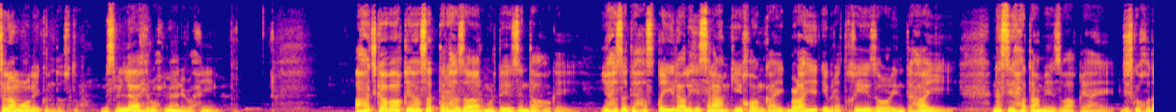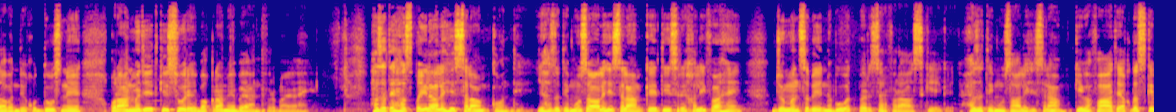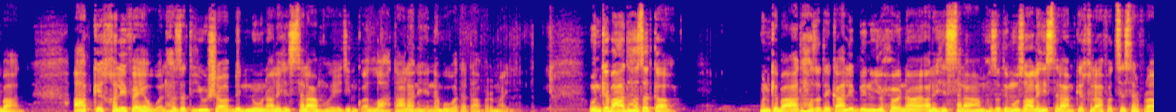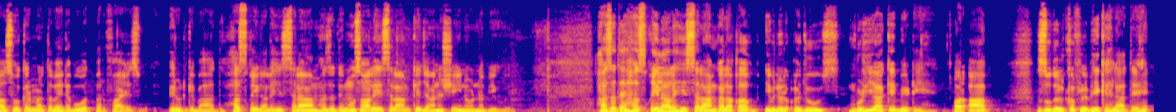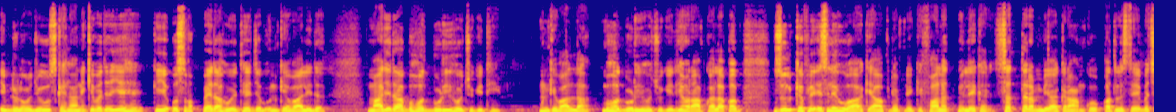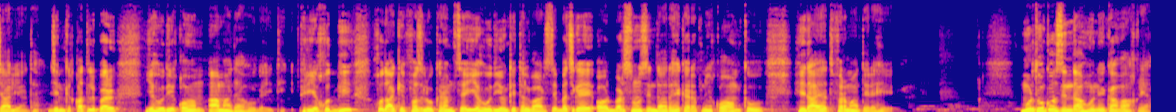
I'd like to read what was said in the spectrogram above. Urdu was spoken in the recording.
السلام علیکم دوستو۔ بسم اللہ الرحمن الرحیم۔ آج کا واقعہ ستر ہزار مردے زندہ ہو گئے۔ یہ حضرت حسقیل علیہ السلام کی قوم کا ایک بڑا ہی عبرت خیز اور انتہائی نصیحت آمیز واقعہ ہے، جس کو خدا بند قدوس نے قرآن مجید کی سور بقرہ میں بیان فرمایا ہے۔ حضرت حسقیل علیہ السلام کون تھے؟ یہ حضرت موسیٰ علیہ السلام کے تیسرے خلیفہ ہیں جو منصب نبوت پر سرفراز کیے گئے۔ حضرت موسیٰ علیہ السلام کی وفات اقدس کے بعد آپ کے خلیفہ اول حضرت یوشا بن نون علیہ السلام ہوئے، جن کو اللہ تعالیٰ نے نبوت عطا فرمائی۔ ان کے بعد حضرت کا ان کے بعد حضرت کالب بن یحنا علیہ السلام، حضرت موسیٰ علیہ السلام کے خلافت سے سرفراز ہو کر مرتبہ نبوت پر فائز ہوئے۔ پھر ان کے بعد حسقیل علیہ السلام، حضرت موسیٰ علیہ السلام کے جانشین اور نبی ہوئے۔ حضرت حسقیل علیہ السلام کا لقب ابن العجوز، بڑھیا کے بیٹے ہیں۔ اور آپ زد القفل بھی کہلاتے ہیں۔ ابن العجوز کہلانے کی وجہ یہ ہے کہ یہ اس وقت پیدا ہوئے تھے جب ان کے والد ماجدہ بہت بوڑھی ہو چکی تھیں۔ ان کی والدہ بہت بوڑھی ہو چکی تھیں اور آپ کا لقب ذوالقفل اس لیے ہوا کہ آپ نے اپنے کفالت میں لے کر ستر انبیاء کرام کو قتل سے بچا لیا تھا، جن کے قتل پر یہودی قوم آمادہ ہو گئی تھی۔ پھر یہ خود بھی خدا کے فضل و کرم سے یہودیوں کی تلوار سے بچ گئے اور برسوں زندہ رہ کر اپنی قوم کو ہدایت فرماتے رہے۔ مردوں کو زندہ ہونے کا واقعہ۔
